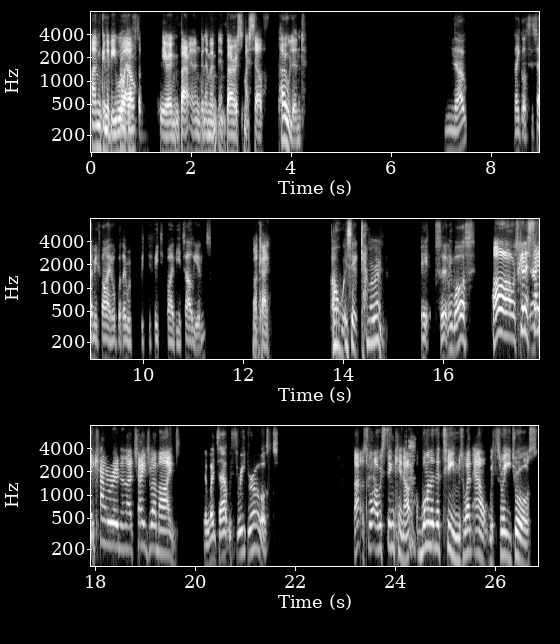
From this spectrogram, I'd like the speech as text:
I'm going to be Go way off the here. Embar- I'm going to embarrass myself. Poland. No, they got to the semi final, but they were defeated by the Italians. Okay. Oh, is it Cameroon? It certainly was. Oh, I was going to Yeah. say Cameroon, and I changed my mind. They went out with three draws. That's what I was thinking. One of the teams went out with three draws.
